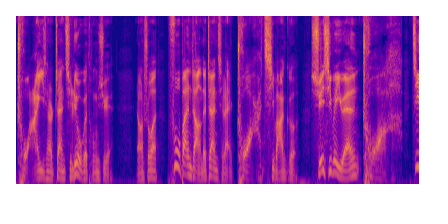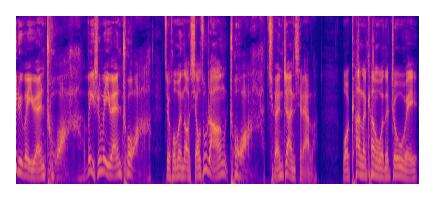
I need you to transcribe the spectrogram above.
歘一下站起六个同学，然后说副班长的站起来，歘七八个，学习委员歘。纪律委员歘，卫生委员歘，最后问到小组长歘，全站起来了。我看了看我的周围，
